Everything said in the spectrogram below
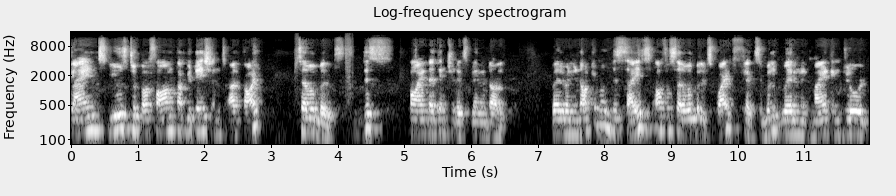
clients use to perform computations are called servables. This point, I think, should explain it all. Well, when you talk about the size of a servable, it's quite flexible, wherein it might include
